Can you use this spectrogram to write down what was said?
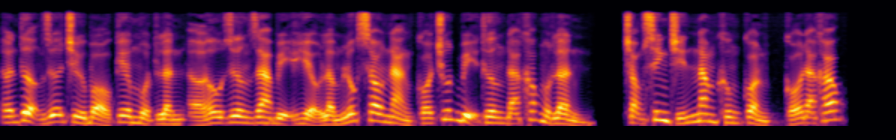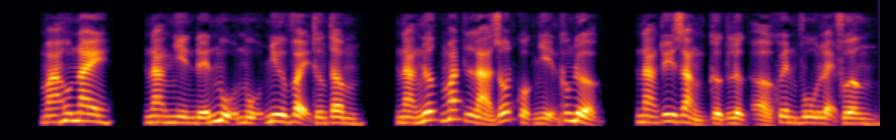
ấn tượng giữa trừ bỏ kia một lần ở Âu Dương gia bị hiểu lầm lúc sau nàng có chút bị thương đã khóc một lần, trọng sinh 9 năm không còn có đã khóc. Mà hôm nay, nàng nhìn đến mụ mụ như vậy thương tâm, nàng nước mắt là rốt cuộc nhịn không được, nàng tuy rằng cực lực ở khuyên vu lệ phương,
